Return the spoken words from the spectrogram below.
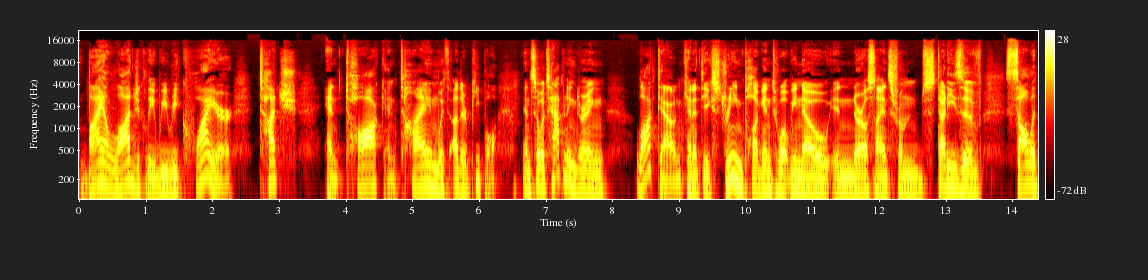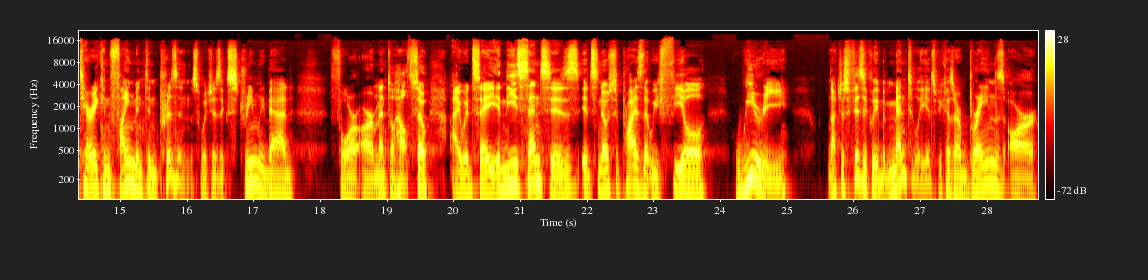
biologically, we require touch and talk and time with other people. And so what's happening during lockdown can at the extreme plug into what we know in neuroscience from studies of solitary confinement in prisons, which is extremely bad for our mental health. So I would say in these senses, it's no surprise that we feel weary, not just physically, but mentally. It's because our brains are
